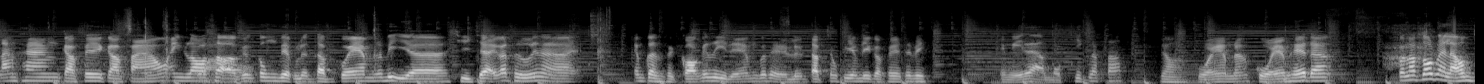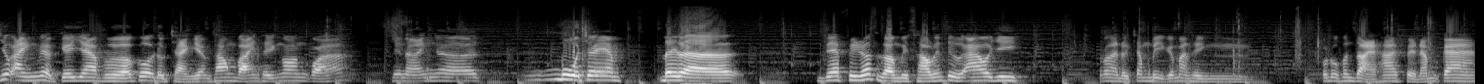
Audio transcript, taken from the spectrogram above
lang thang cà phê cà pháo. Anh lo Wow. sợ cái công việc luyện tập của em nó bị ờ, trì trệ các thứ là em cần phải có cái gì để em có thể luyện tập trong khi em đi cà phê thế Vinh? Em nghĩ là một chiếc laptop. Rồi của em đã của em hết đã con laptop này là hôm trước anh với ở kia ra vừa có cơ hội được trải nghiệm xong và anh thấy ngon quá. Nên là anh ờ, mua cho em. Đây là Zephyrus G16 đến từ AOG con này được trang bị cái màn hình có độ phân giải 2,5K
